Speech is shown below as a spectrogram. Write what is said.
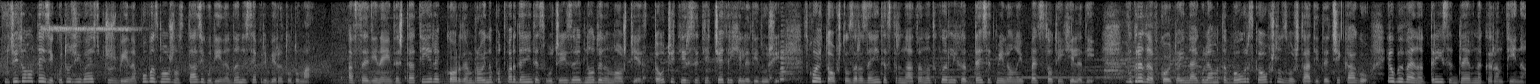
включително тези, които живеят в чужбина, по възможност тази година да не се прибират от дома. А в Съединените щати рекорден брой на потвърдените случаи за едно денонощие – 144 000 души, с което общо заразените в страната надхвърлиха 10 милиона и 500 хиляди. В града, в който е и най-голямата българска общност в щатите, Чикаго, е обявена 30-дневна карантина.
